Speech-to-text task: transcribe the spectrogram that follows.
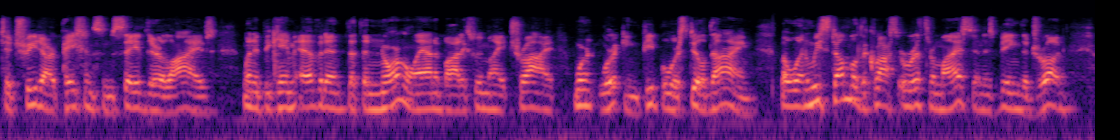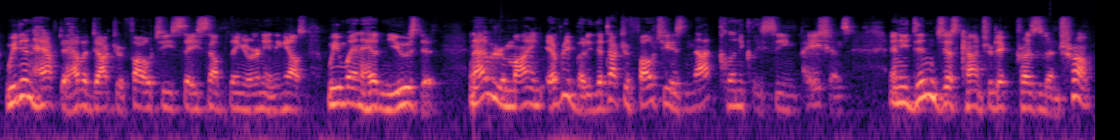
to treat our patients and save their lives when it became evident that the normal antibiotics we might try weren't working. People were still dying. But when we stumbled across erythromycin as being the drug, we didn't have to have a Dr. Fauci say something or anything else. We went ahead and used it. And I would remind everybody that Dr. Fauci is not clinically seeing patients. And he didn't just contradict President Trump,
